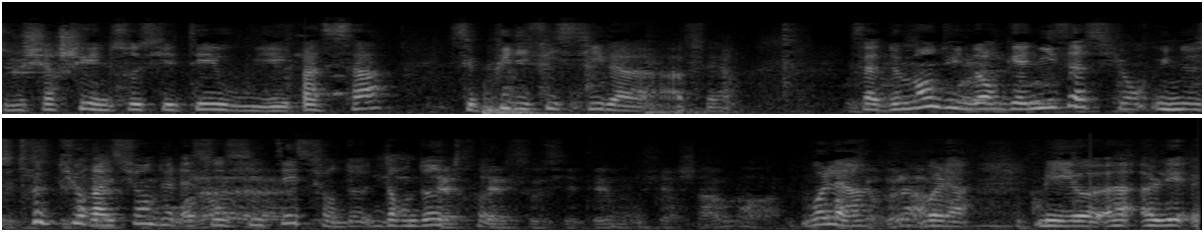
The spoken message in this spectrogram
de chercher une société où il n'y ait pas ça, c'est plus difficile à faire. Ça demande une organisation, une structuration de la société sur de- dans d'autres. Quelle, société on cherche à avoir Voilà, voilà. Mais euh, le-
